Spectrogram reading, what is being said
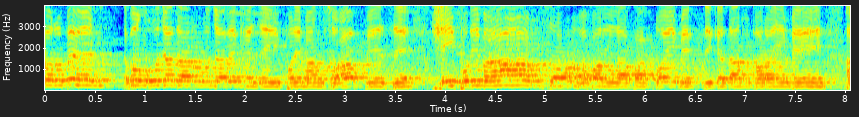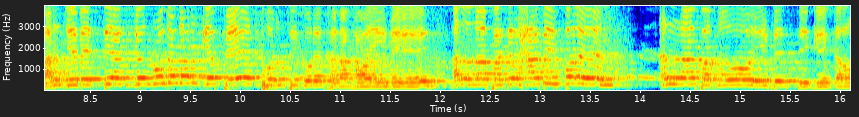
করবেন এবং রোজাদার রোজা রেখে যেই পরিমাণ সব পেয়েছে, সেই পরিমাণ সব আল্লাহ পাক ওই ব্যক্তিকে দান করাইবে। আর যে ব্যক্তি একজন রোজাদারকে পেট ভর্তি করে খানা খাওয়াইবে, আল্লাহ পাকের হাবিব বলেন আল্লাহ পাক ওই ব্যক্তিকে কাল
